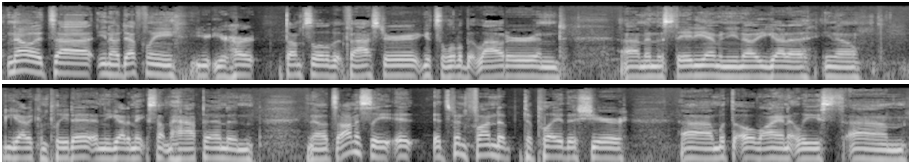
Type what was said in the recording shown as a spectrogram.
no, it's uh, you know definitely your, your, heart dumps a little bit faster. It gets a little bit louder, and um, in the stadium, and you know you gotta you know you gotta complete it, and you gotta make something happen, and you know it's honestly it it's been fun to to play this year um, with the O line at least. Um,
